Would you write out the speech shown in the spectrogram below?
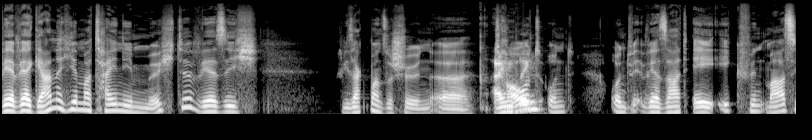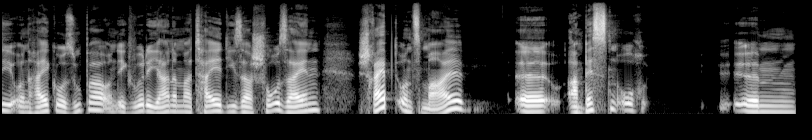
wer, wer gerne hier mal teilnehmen möchte, wer sich, wie sagt man so schön, äh, Einbringen. traut und, und wer- wer sagt, ey, ich finde Marci und Heiko super und ich würde gerne mal Teil dieser Show sein, schreibt uns mal, äh, am besten auch ähm,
